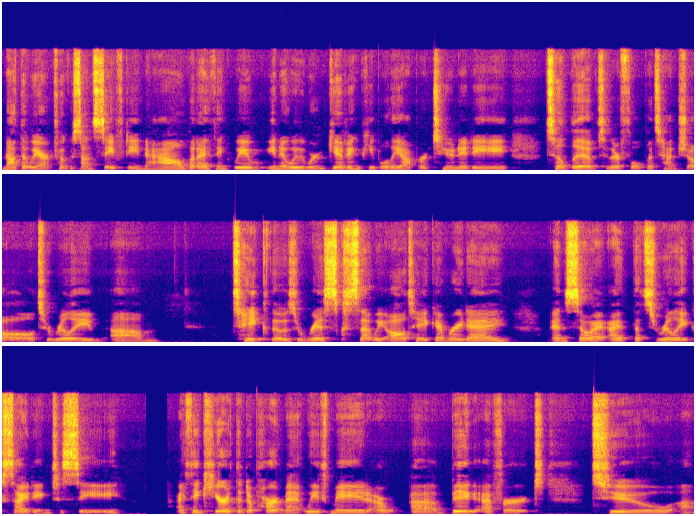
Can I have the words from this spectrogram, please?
not that we aren't focused on safety now but i think we you know we weren't giving people the opportunity to live to their full potential, to really um, take those risks that we all take every day. And so I, I, that's really exciting to see. I think here at the department, we've made a, a big effort to uh,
